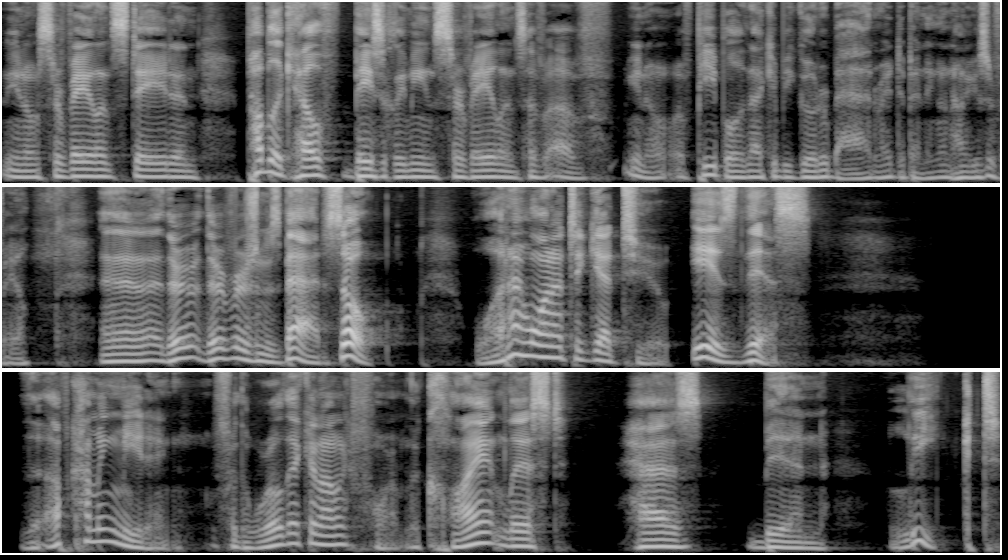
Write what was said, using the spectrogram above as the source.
you know surveillance state and public health basically means surveillance of, of you know of people, and that could be good or bad, right, depending on how you surveil. And their their version is bad. So, what I wanted to get to is this: the upcoming meeting for the World Economic Forum. The client list has been leaked.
